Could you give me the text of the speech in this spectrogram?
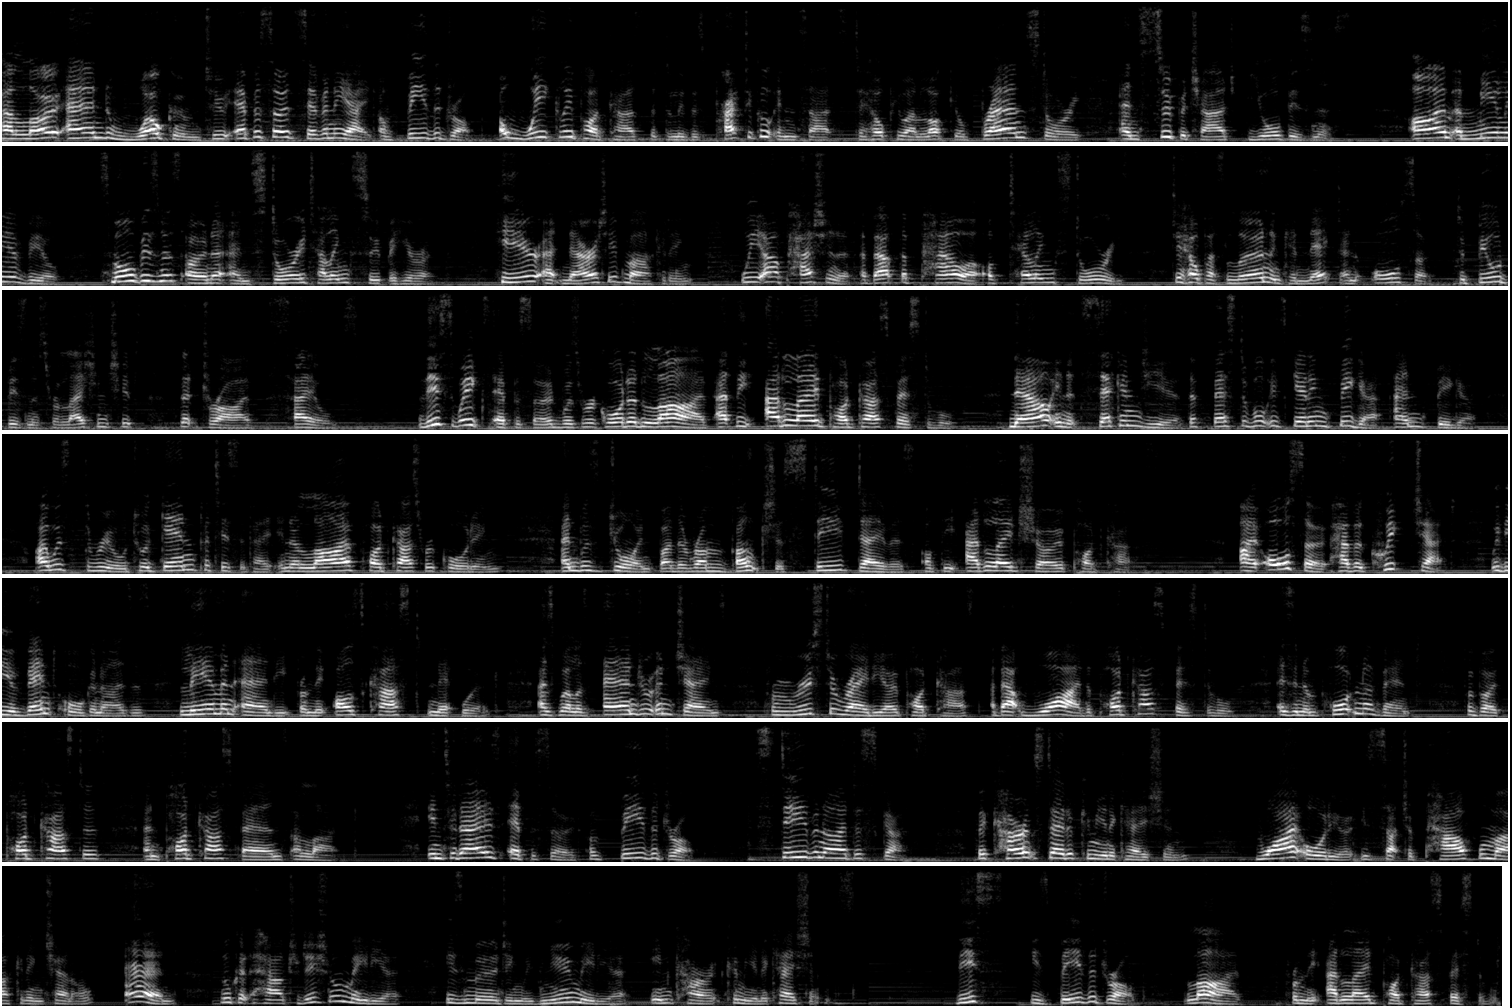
Hello and welcome to episode 78 of Be the Drop, a weekly podcast that delivers practical insights to help you unlock your brand story and supercharge your business. I'm Amelia Veal, small business owner and storytelling superhero. Here at Narrative Marketing, we are passionate about the power of telling stories to help us learn and connect and also to build business relationships that drive sales. This week's episode was recorded live at the Adelaide Podcast Festival. Now, in its second year, the festival is getting bigger and bigger. I was thrilled to again participate in a live podcast recording and was joined by the rambunctious Steve Davis of the Adelaide Show podcast. I also have a quick chat with the event organisers Liam and Andy from the Ozcast Network, as well as Andrew and James from Rooster Radio podcast about why the Podcast Festival is an important event for both podcasters and podcast fans alike. In today's episode of Be the Drop, Steve and I discuss the current state of communication, why audio is such a powerful marketing channel, and look at how traditional media is merging with new media in current communications. This is Be the Drop, live from the Adelaide Podcast Festival.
